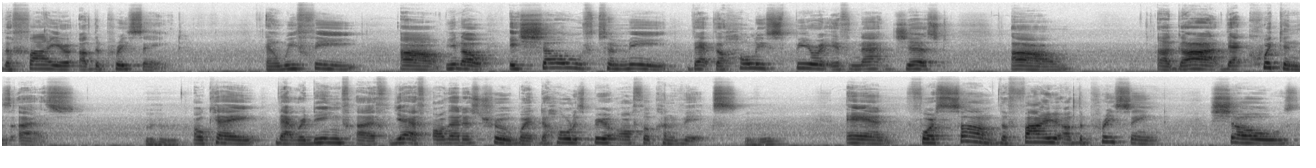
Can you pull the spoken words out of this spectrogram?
the fire of the precinct, and we see, um, you know, it shows to me that the Holy Spirit is not just um, a God that quickens us, Mm-hmm. okay, that redeems us. Yes, all that is true, but the Holy Spirit also convicts. Mm-hmm. And for some, the fire of the precinct shows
